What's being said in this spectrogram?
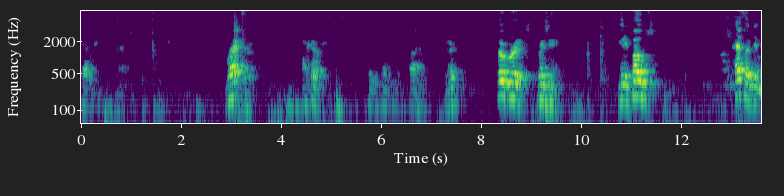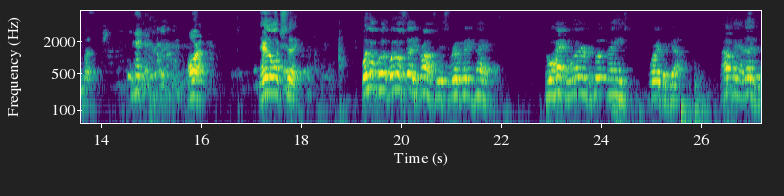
Rapture. Rapture. How come? Because it comes with the clouds. Okay. Who agrees? Raise your hand. Any opposed? Half of them vote. All right. There's what you say. We're gonna put, we're gonna study cross. This is a real good example. We're gonna have to learn to put things where they go. I don't mean that ugly,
